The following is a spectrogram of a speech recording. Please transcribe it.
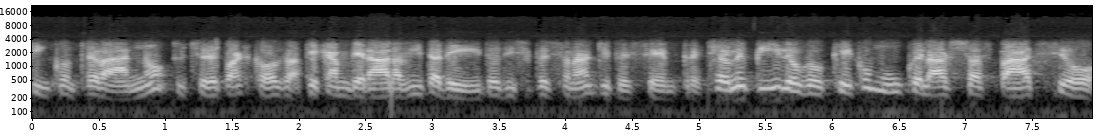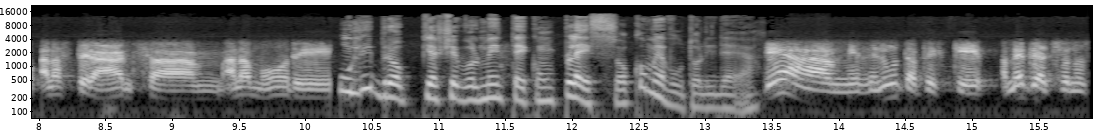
si incontreranno, succede qualcosa che cambierà la vita dei 12 personaggi per sempre. C'è un epilogo che comunque lascia spazio alla speranza, all'amore. Un libro piacevolmente complesso, come ha avuto l'idea? L'idea mi è venuta perché a me piacciono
